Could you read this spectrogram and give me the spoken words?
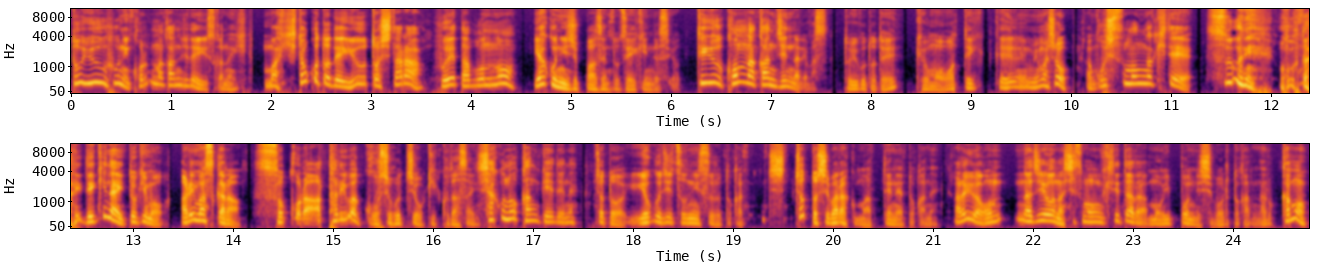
というふうに、こんな感じでいいですかね。まあ、一言で言うとしたら、増えた分の約20%税金ですよ。っていう、こんな感じになります。ということで、今日も終わっていってみましょう。ご質問が来て、すぐに お答えできない時もありますから、そこらあたりはご承知おきください。尺の関係でね、ちょっと翌日にするととか、ちょっとしばらく待ってねとかね、あるいは同じような質問が来てたらもう一本に絞るとかになるかも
